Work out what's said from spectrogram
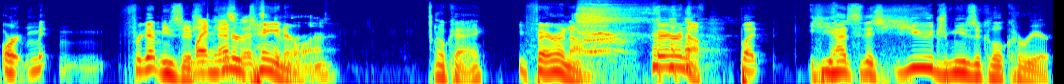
or m- forget musician, entertainer. Okay, fair enough. fair enough. But he has this huge musical career.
